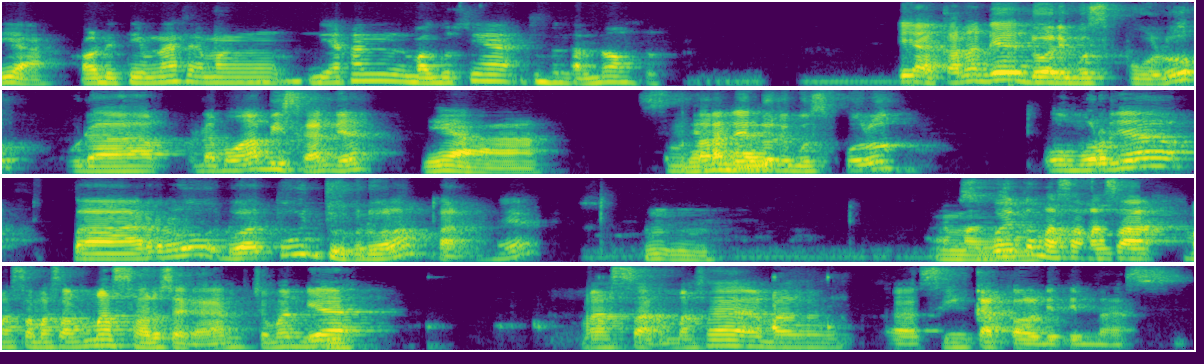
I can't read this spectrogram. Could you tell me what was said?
Iya, kalau di timnas emang dia kan bagusnya sebentar doang tuh. Iya, karena dia 2010 udah udah mau habis kan ya? Iya. Sementara dia, kan dia 2010 umurnya baru 27 ke 28 ya. Mm -mm. Emang. Gue itu masa-masa masa-masa emas harusnya kan, cuman dia iya masa masa emang uh, singkat kalau di timnas.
